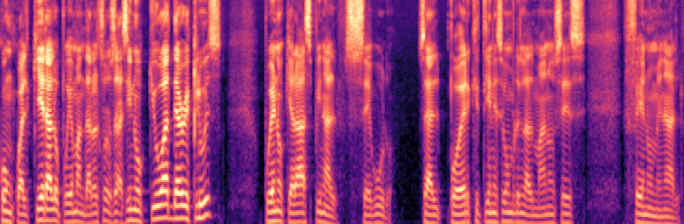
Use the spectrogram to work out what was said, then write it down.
con cualquiera lo puede mandar al suelo. O sea, si noqueó a Derek Lewis, puede noquear a Aspinal, seguro. O sea, el poder que tiene ese hombre en las manos es fenomenal.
